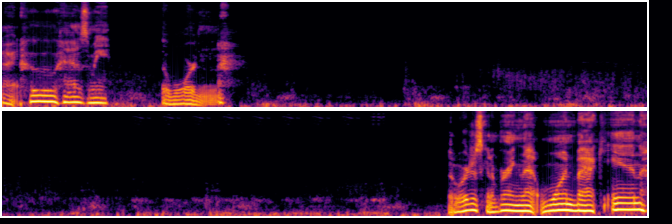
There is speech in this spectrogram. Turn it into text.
Alright, who has me? The warden. So we're just going to bring that one back in.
